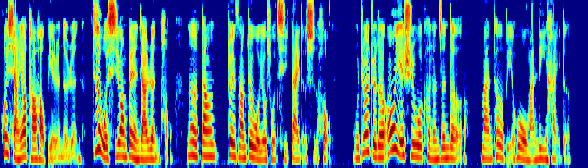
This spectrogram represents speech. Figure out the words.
会想要讨好别人的人，就是我希望被人家认同。那当对方对我有所期待的时候，我就会觉得哦，也许我可能真的蛮特别，或我蛮厉害的，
